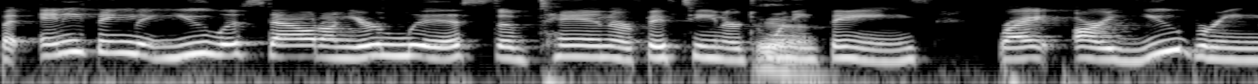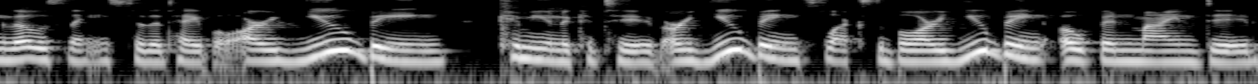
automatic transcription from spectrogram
but anything that you list out on your list of 10 or 15 or 20 Yeah. things, right? Are you bringing those things to the table? Are you being communicative? Are you being flexible? Are you being open-minded,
